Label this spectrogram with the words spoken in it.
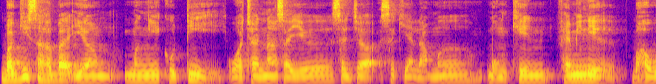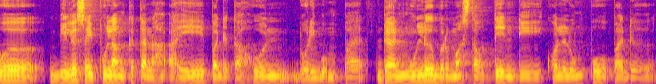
Bagi sahabat yang mengikuti wacana saya sejak sekian lama, mungkin familiar bahawa bila saya pulang ke tanah air pada tahun 2004 dan mula bermastautin di Kuala Lumpur pada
